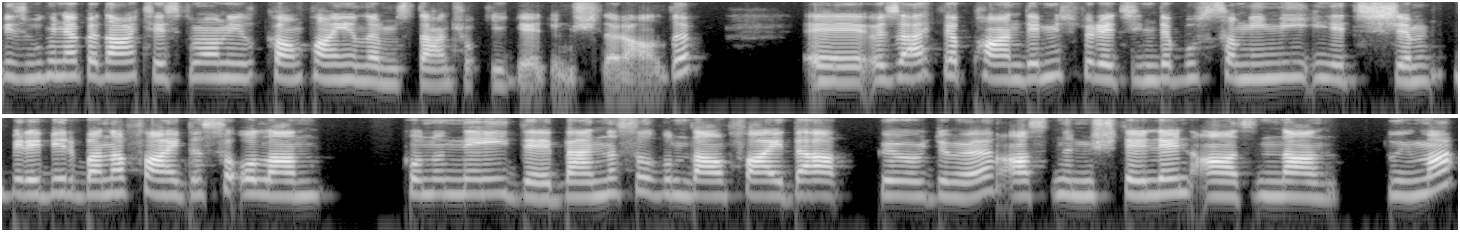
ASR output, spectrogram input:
Biz bugüne kadar testimonial kampanyalarımızdan çok iyi geri dönüşler aldık. Ee, özellikle pandemi sürecinde bu samimi iletişim, birebir bana faydası olan konu neydi, ben nasıl bundan fayda gördüğümü aslında müşterilerin ağzından duymak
